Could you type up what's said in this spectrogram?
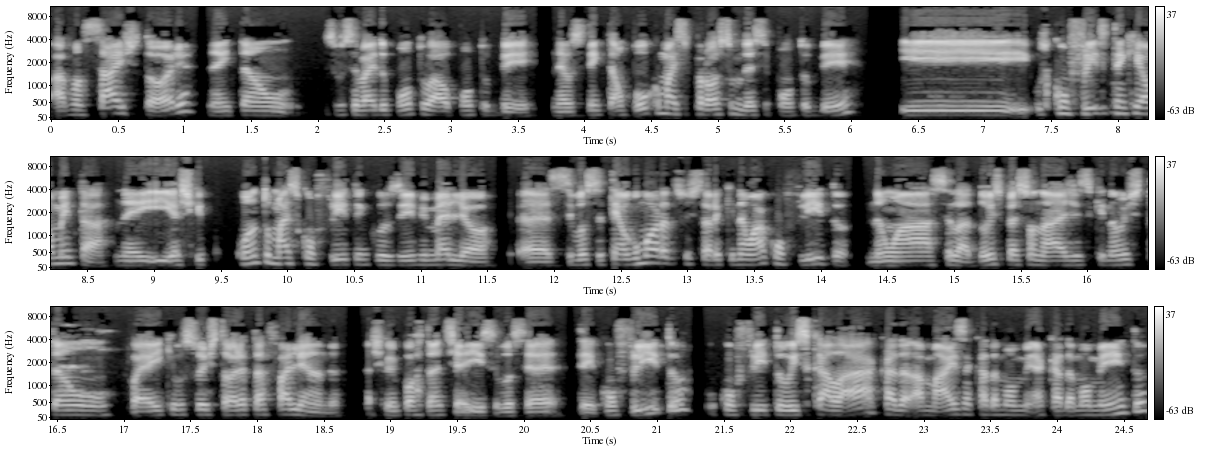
avançar a história, né? Então, se você vai do ponto A ao ponto B, né, você tem que estar um pouco mais próximo desse ponto B e os conflitos têm que aumentar, né? E acho que quanto mais conflito, inclusive, melhor. É, se você tem alguma hora da sua história que não há conflito, não há, sei lá, dois personagens que não estão. Foi aí que a sua história está falhando. Acho que o importante é isso: você ter conflito, o conflito escalar a, cada, a mais a cada, momen a cada momento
